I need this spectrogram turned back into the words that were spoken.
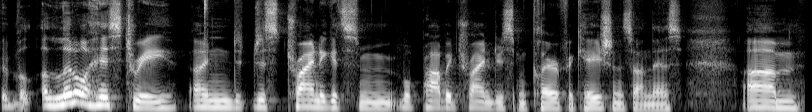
a little history and just trying to get some we'll probably try and do some clarifications on this. Um,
